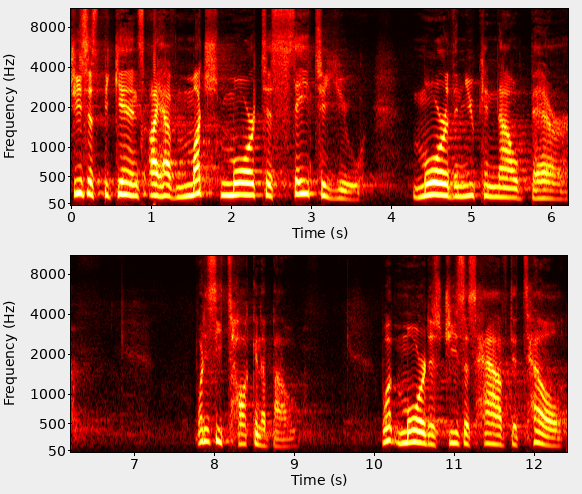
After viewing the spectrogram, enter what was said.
Jesus begins, I have much more to say to you, more than you can now bear. What is he talking about? What more does Jesus have to tell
